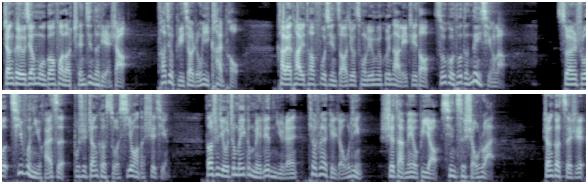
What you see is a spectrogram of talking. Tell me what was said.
张可又将目光放到陈静的脸上，他就比较容易看透。看来他与他父亲早就从刘明辉那里知道足够多的内情了。虽然说欺负女孩子不是张可所希望的事情，倒是有这么一个美丽的女人跳出来给蹂躏，实在没有必要心慈手软。张可此时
